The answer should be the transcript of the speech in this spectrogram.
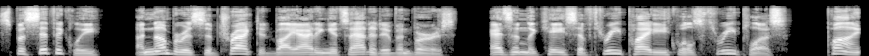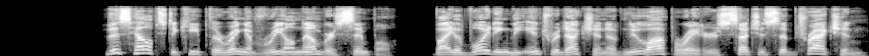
Specifically, a number is subtracted by adding its additive inverse, as in the case of 3 pi equals 3 plus pi. This helps to keep the ring of real numbers simple, by avoiding the introduction of new operators such as subtraction.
